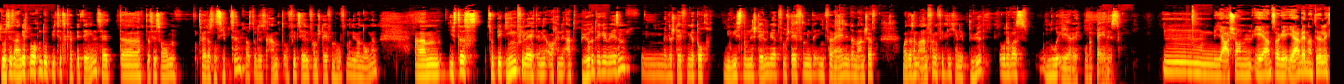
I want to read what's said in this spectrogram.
Du hast es angesprochen, du bist jetzt Kapitän seit äh, der Saison 2017, hast du das Amt offiziell vom Steffen Hoffmann übernommen. Ähm, ist das zu Beginn vielleicht eine, auch eine Art Bürde gewesen, weil der Steffen ja doch, wir wissen um den Stellenwert vom Steffen der, im Verein, in der Mannschaft, war das am Anfang für dich eine Bürde oder war es nur Ehre oder beides? Mm, ja, schon eher, sage ich, Ehre natürlich.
